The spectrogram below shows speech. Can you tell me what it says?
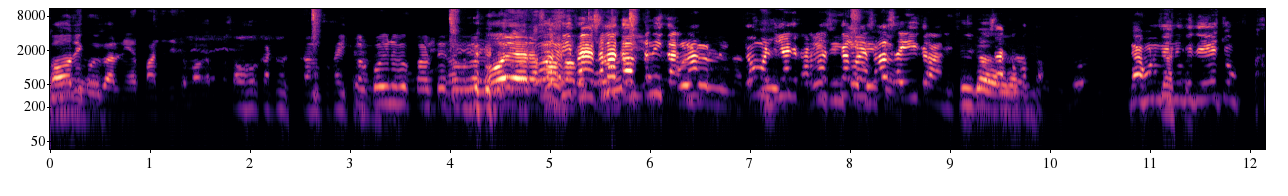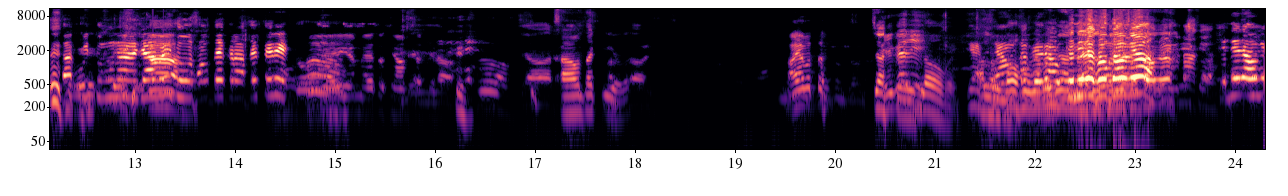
100 ਦੀ ਕੋਈ ਗੱਲ ਨਹੀਂ ਯਾਰ ਪੰਜ ਦੀ ਦਵਾਂਗੇ 100 ਹੋਰ ਕੱਟ ਕਾਨੂੰ ਪਕਾਈ ਕਰ ਕੋਈ ਨਾ ਕਰਦੇ ਹੋਰ। ਯਾਰ ਅਸੀਂ ਫੈਸਲਾ ਗਲਤ ਨਹੀਂ ਕਰਨਾ। ਕਿਉਂ ਮੰਡੀਆਂ 'ਚ ਖੜਨਾ? ਸੀਗਾ ਫੈਸਲਾ ਸਹੀ ਕਰਾਂਗੇ। ਠੀਕ ਆ। ਲੈ ਹੁਣ ਮੈਨੂੰ ਵੀ ਦੇ ਚੋਂ। ਤਾਂ ਕਿ ਤੂੰ ਨਾ ਜਾ ਬਈ 200 ਤੇ ਕਰਾਤੇ ਤੇਰੇ। ਹਾਂ ਮੈਂ ਤਾਂ ਸ਼ਾਮ ਤੱਕ ਸ਼ਾਮ ਤੱਕ ਹੀ ਹੋਦਾ ਆਇਆ ਬੁੱਤ ਚੱਕ। ਲਓ ਬਈ। ਕਿੰਨੇ ਦਾ ਸੌਦਾ ਹੋ ਗਿਆ? ਕਿੰਨੇ ਦਾ ਹੋ ਗਿਆ?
